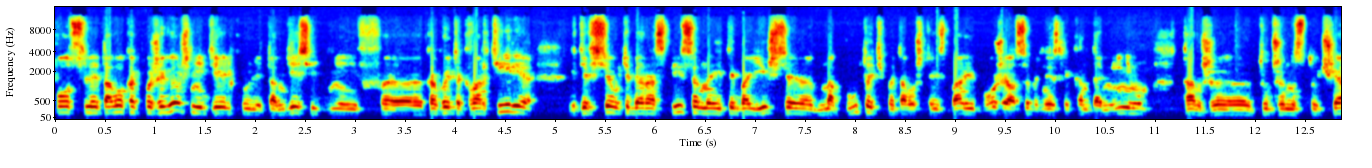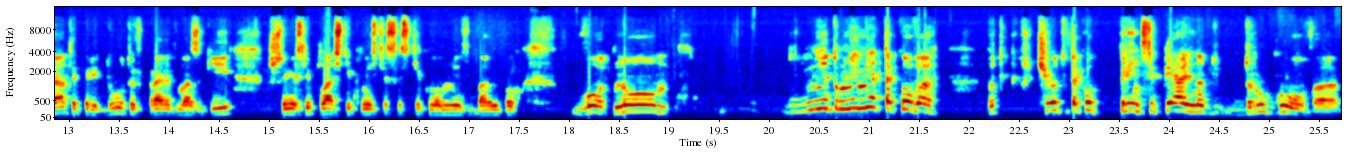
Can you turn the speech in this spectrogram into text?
после того, как поживешь недельку или там 10 дней в э, какой-то квартире, где все у тебя расписано, и ты боишься напутать, потому что, избави Боже, особенно если кондоминиум, там же тут же настучат и придут, и вправят мозги, что если пластик вместе со стеклом, не избави Бог. Вот, но нет, у меня нет такого, вот чего-то такого принципиально другого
